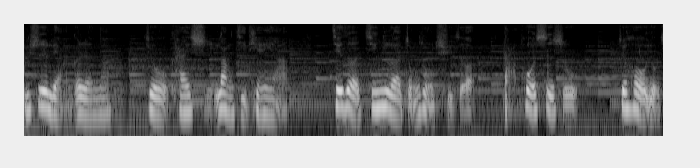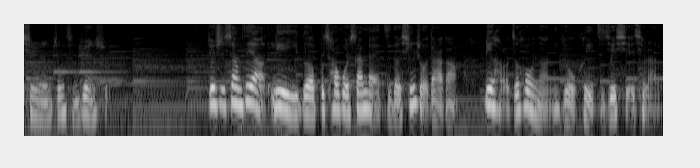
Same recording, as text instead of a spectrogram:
于是两个人呢就开始浪迹天涯。接着经历了种种曲折，打破世俗，最后有情人终成眷属。就是像这样列一个不超过三百字的新手大纲，列好了之后呢，你就可以直接写起来了。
